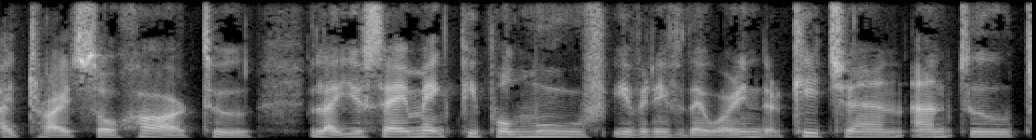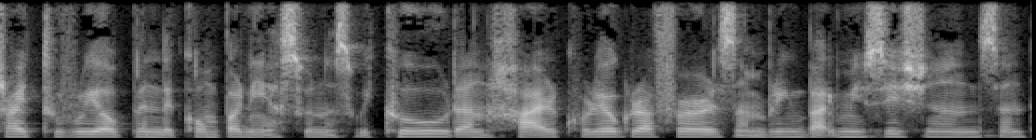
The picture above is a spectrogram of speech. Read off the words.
I, tried so hard to, like you say, make people move even if they were in their kitchen and to try to reopen the company as soon as we could and hire choreographers and bring back musicians and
